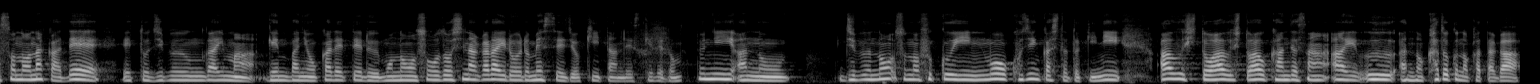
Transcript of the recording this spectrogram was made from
その中で、えっと、自分が今現場に置かれてるものを想像しながらいろいろメッセージを聞いたんですけれども本当にあの自分のその福音を個人化した時に会う人会う人会う患者さん会うあの家族の方が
